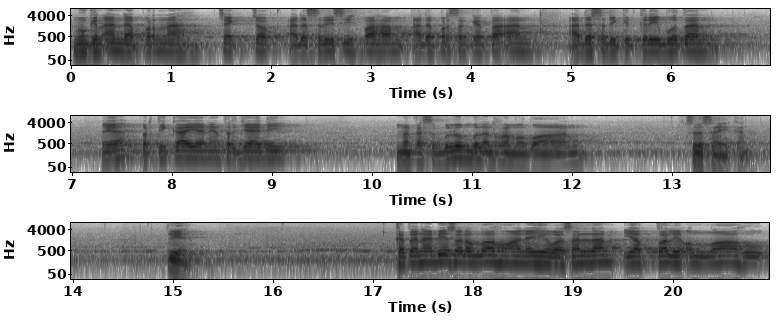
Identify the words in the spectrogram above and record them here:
Mungkin Anda pernah cekcok, ada selisih paham, ada persengketaan, ada sedikit keributan, ya, pertikaian yang terjadi. Maka sebelum bulan Ramadan selesaikan. Iya. Kata Nabi sallallahu alaihi wasallam, "Yattali Allahu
